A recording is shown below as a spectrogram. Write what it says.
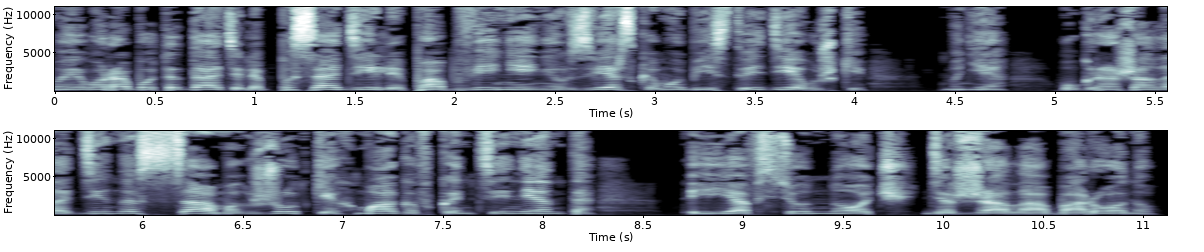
Моего работодателя посадили по обвинению в зверском убийстве девушки. Мне угрожал один из самых жутких магов континента, и я всю ночь держала оборону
